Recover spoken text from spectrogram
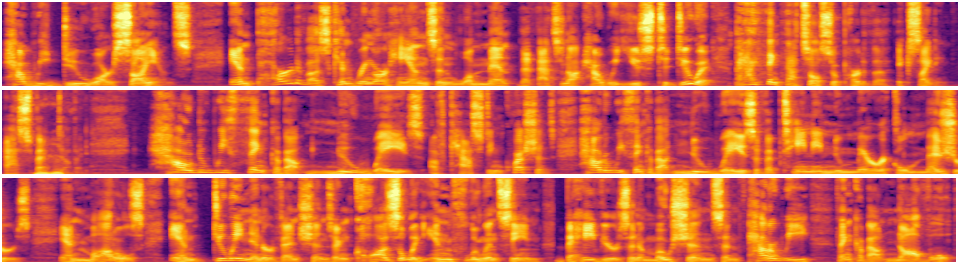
how we do our science. And part of us can wring our hands and lament that that's not how we used to do it. But I think that's also part of the exciting aspect mm-hmm. of it. How do we think about new ways of casting questions? How do we think about new ways of obtaining numerical measures and models and doing interventions and causally influencing behaviors and emotions? And how do we think about novel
